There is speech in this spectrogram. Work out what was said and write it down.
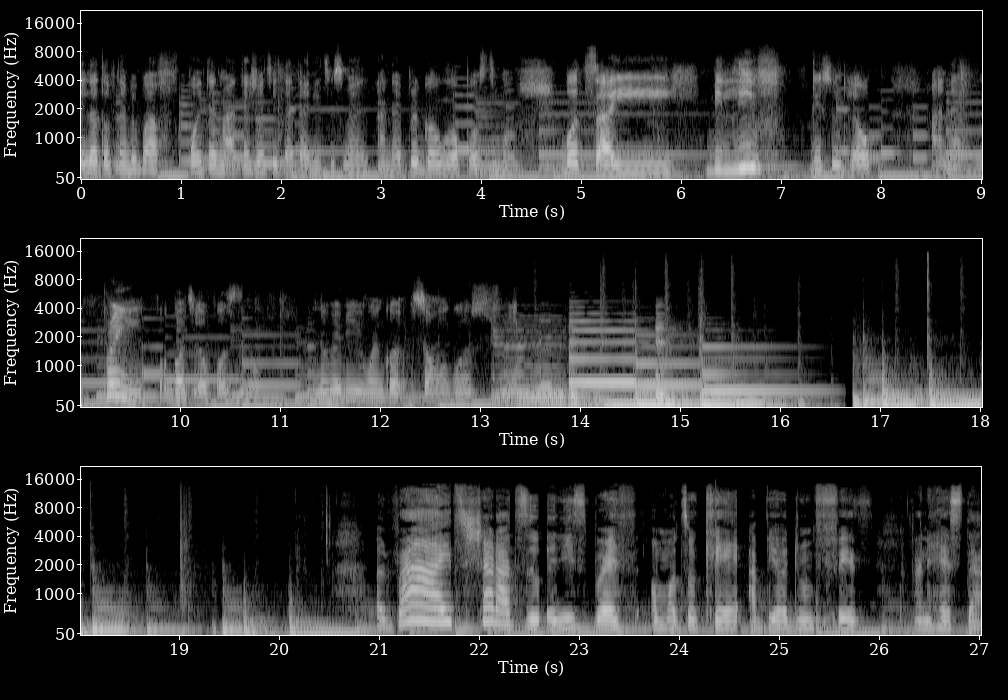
a lot of time people have pointed my attention to that i need to smile and i pray god will help us more. But i believe this would help and i'm praying for god to help us more. You know maybe when god someone goes through it All right, shout out to Elizabeth Omotoke, Abiodun, Faith, and Hester.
